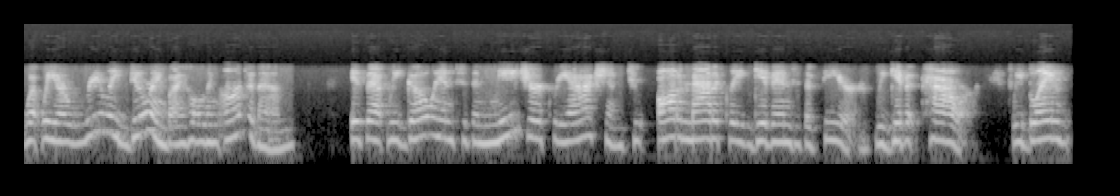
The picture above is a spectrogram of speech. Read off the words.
What we are really doing by holding on to them is that we go into the knee jerk reaction to automatically give in to the fear. We give it power. We blame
